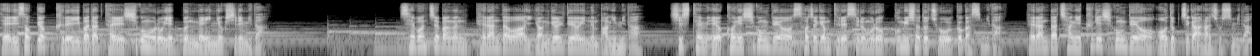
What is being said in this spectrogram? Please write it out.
대리석벽 그레이 바닥 타일 시공으로 예쁜 메인 욕실입니다. 세 번째 방은 베란다와 연결되어 있는 방입니다. 시스템 에어컨이 시공되어 서재 겸 드레스룸으로 꾸미셔도 좋을 것 같습니다. 베란다 창이 크게 시공되어 어둡지가 않아 좋습니다.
